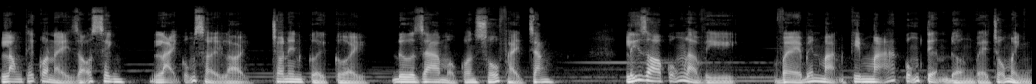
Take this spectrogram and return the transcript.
Long thấy con này rõ sinh Lại cũng sởi lời, Cho nên cười cười, Đưa ra một con số phải chăng? Lý do cũng là vì Về bên mạn Kim Mã cũng tiện đường về chỗ mình.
